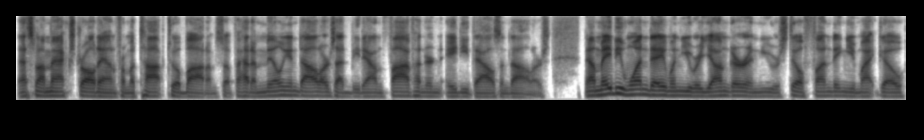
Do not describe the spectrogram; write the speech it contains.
That's my max drawdown from a top to a bottom. So if I had a million dollars, I'd be down five hundred and eighty thousand dollars. Now, maybe one day when you were younger and you were still funding, you might go,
